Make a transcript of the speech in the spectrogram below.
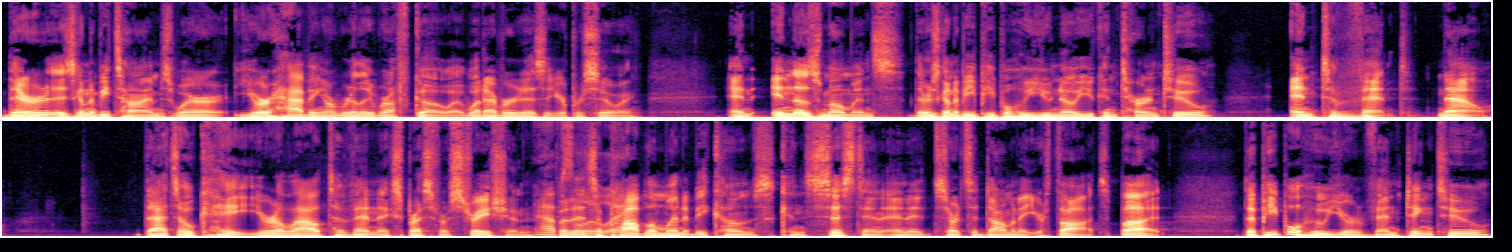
there is going to be times where you're having a really rough go at whatever it is that you're pursuing. And in those moments, there's going to be people who you know you can turn to and to vent. Now, that's okay. You're allowed to vent and express frustration. But it's a problem when it becomes consistent and it starts to dominate your thoughts. But the people who you're venting to,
